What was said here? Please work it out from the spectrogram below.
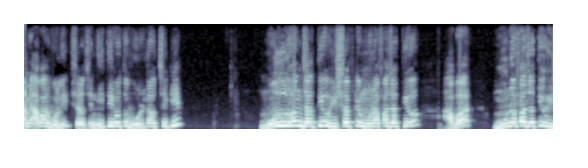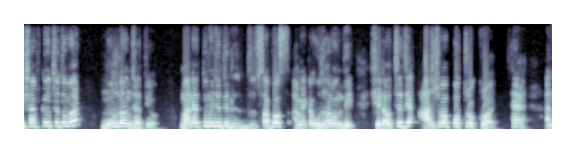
আমি আবার বলি, সেটা হচ্ছে নীতিগত ভুলটা হচ্ছে কি? মূলধন জাতীয় হিসাবকে মুনাফা জাতীয়, আবার মুনাফা জাতীয় হিসাবকে হচ্ছে তোমার মূলধন জাতীয়। মানে তুমি যদি সাপোজ আমি একটা উদাহরণ দিই, সেটা হচ্ছে যে আসবাবপত্র ক্রয় হ্যাঁ? আর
